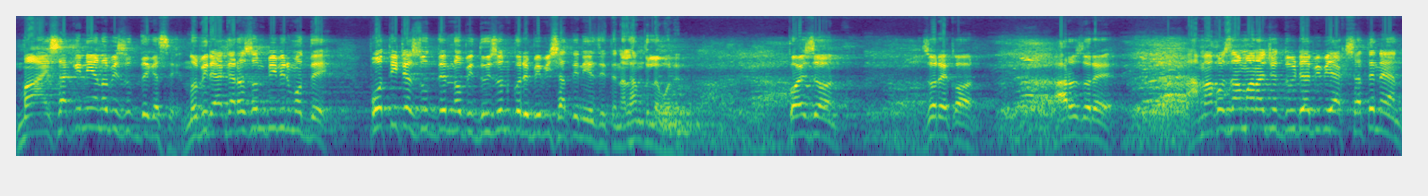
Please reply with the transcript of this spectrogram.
মা আয়সাকে নিয়ে নবী যুদ্ধে গেছে। নবীর এগারো জন বিবির মধ্যে প্রতিটা যুদ্ধের নবী দুইজন করে বিবি সাথে নিয়ে যেতেন, আলহামদুলিল্লাহ বলেন। কয়জন? জোরে কন। আরও জোরে। আমাকে জামানা যে দুইটা বিবি একসাথে নেন,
